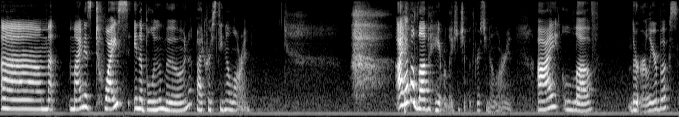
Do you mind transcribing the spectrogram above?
Um, mine is Twice in a Blue Moon by Christina Lauren. I have a love hate relationship with Christina Lauren. I love their earlier books.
